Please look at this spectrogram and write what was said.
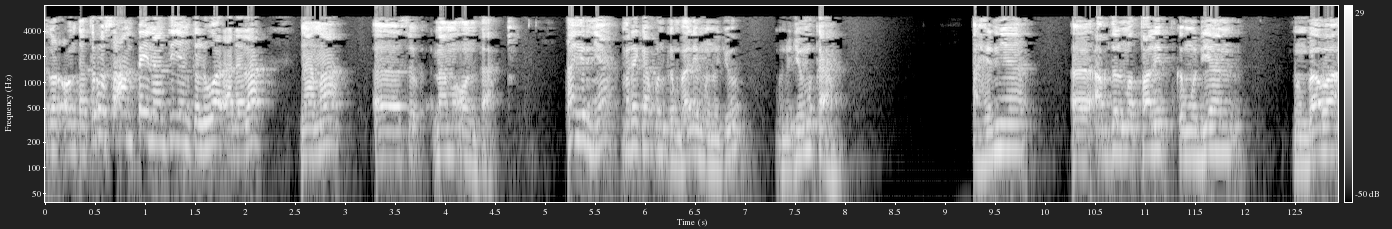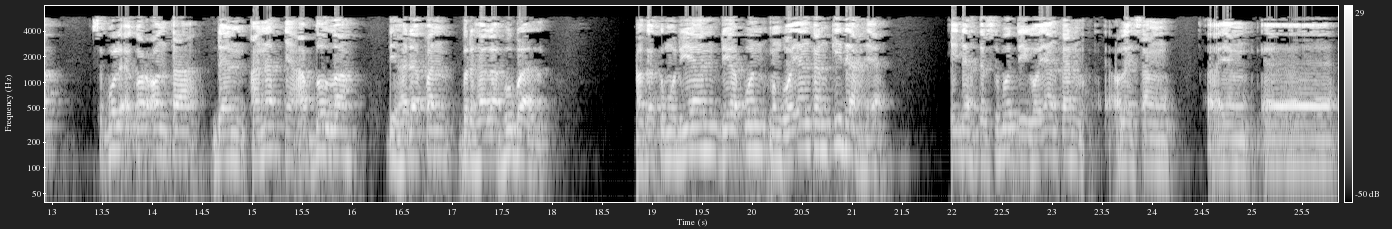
ekor unta terus sampai nanti yang keluar adalah nama uh, nama unta. Akhirnya mereka pun kembali menuju menuju Mekah. Akhirnya uh, Abdul Muttalib kemudian membawa 10 ekor unta dan anaknya Abdullah di hadapan berhala Hubal. Maka kemudian dia pun menggoyangkan kidah ya Kidah tersebut digoyangkan oleh sang uh, yang uh,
